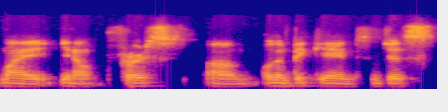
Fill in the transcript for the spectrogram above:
my you know first um, Olympic Games. And just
